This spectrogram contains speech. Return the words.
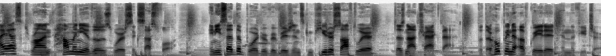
I asked Ron how many of those were successful, and he said the Board of Revision's computer software does not track that, but they're hoping to upgrade it in the future.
